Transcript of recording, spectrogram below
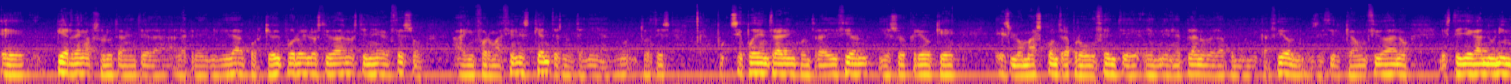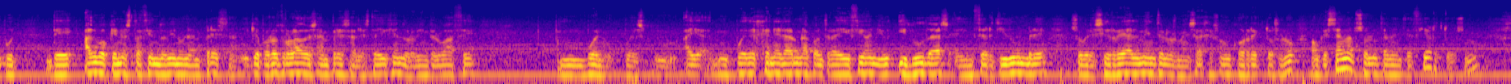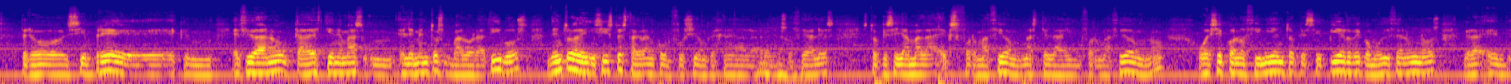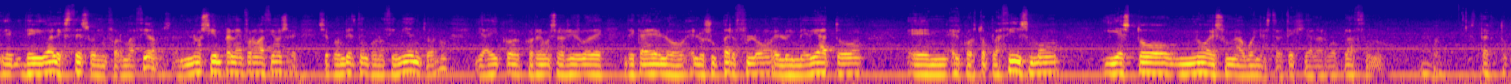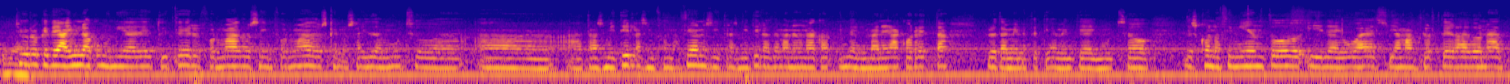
eh, pierden absolutamente la, credibilidad, porque hoy por hoy los ciudadanos tienen acceso a informaciones que antes no tenían. Entonces, se puede entrar en contradicción y eso creo que es lo más contraproducente en, el plano de la comunicación, es decir, que a un ciudadano le esté llegando un input de algo que no está haciendo bien una empresa y que por otro lado esa empresa le está diciendo lo bien que lo hace, bueno, pues mm, puede generar una contradicción y, dudas e incertidumbre sobre si realmente los mensajes son correctos o no, aunque sean absolutamente ciertos. ¿no? Pero siempre eh, el ciudadano cada vez tiene más elementos valorativos dentro de, insisto, esta gran confusión que generan las redes sociales, esto que se llama la exformación más que la información, ¿no? o ese conocimiento que se pierde, como dicen unos, eh, debido al exceso de información. no siempre la información se, convierte en conocimiento, ¿no? y ahí corremos el riesgo de, caer en lo, superfluo, en lo inmediato, en el cortoplacismo, y esto no es una buena estrategia a largo plazo. ¿no? Yo creo que hay una comunidad de Twitter formados e informados que nos ayuda mucho a, transmitir las informaciones y transmitirlas de manera, de manera correcta, pero también efectivamente hay mucho desconocimiento y da igual si llama Ortega dona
